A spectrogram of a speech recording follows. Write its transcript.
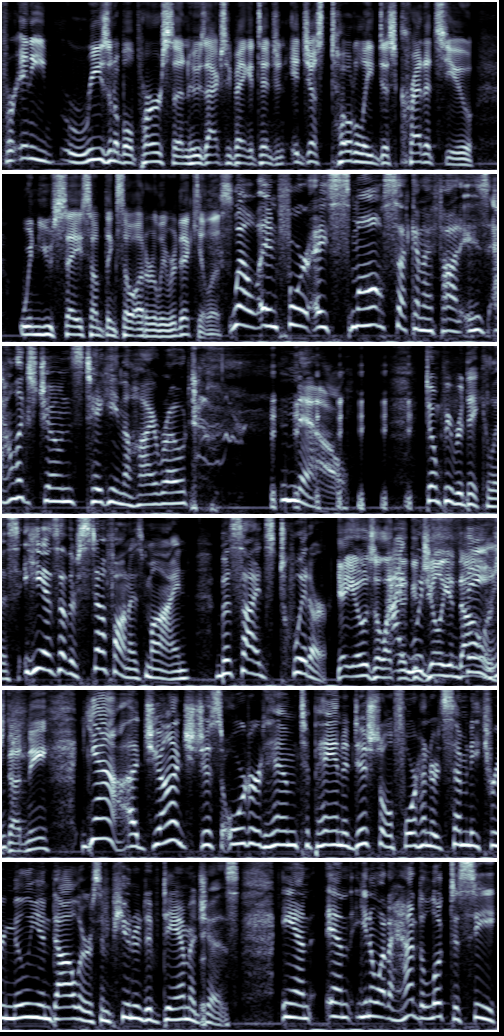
For any reasonable person who's actually paying attention, it just totally discredits you when you say something so utterly ridiculous. well, and for a small second, I thought, is Alex Jones taking the high road? no. Don't be ridiculous. He has other stuff on his mind besides Twitter. Yeah, he owes like a I gajillion dollars, doesn't he? Yeah, a judge just ordered him to pay an additional $473 million in punitive damages. And and you know what? I had to look to see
